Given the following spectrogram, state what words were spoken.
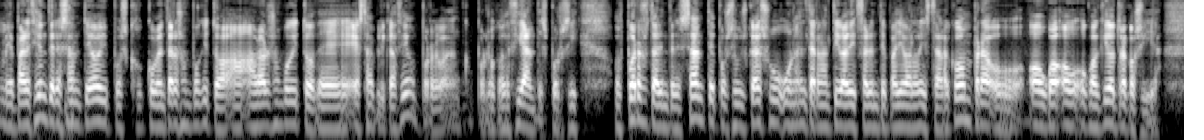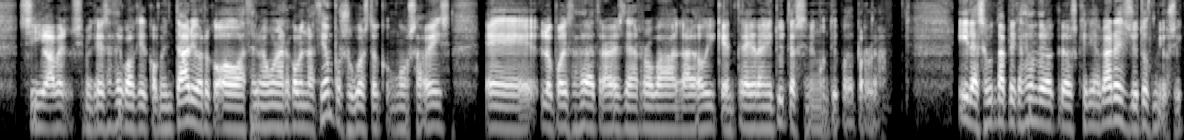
me pareció interesante hoy pues comentaros un poquito, hablaros un poquito de esta aplicación, por, lo que decía antes, por si os puede resultar interesante, por si buscáis una alternativa diferente para llevar la lista de la compra o, cualquier otra cosilla. Si, a ver, si me queréis hacer cualquier comentario o hacerme alguna recomendación, por supuesto, como sabéis, eh, lo podéis hacer a través de arroba galogeek en Telegram y Twitter sin ningún tipo de problema. Y la segunda aplicación de la que os quería hablar es YouTube Music.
